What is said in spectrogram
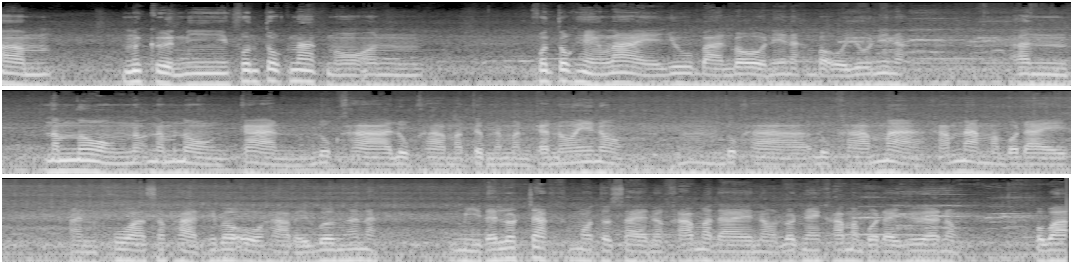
อ่าเมื่อคืนนี้ฝนตกหนักเนาะอันฝนตกแห้งไล่อยู่บ้านบาโอนี่นะบาโออยู่นี่นะอันน้ำนองเนาะน้ำนองการลูกค้าลูกค้ามาเติมน้ำมันกันน้อยเนาะ ลูกค้าลูกค้ามาค้ามนำมาบ่ไดอันคัวสะพานที่บาโอหาไปเบิ่งหั่น่ะมีได้รถจักรมอเตอร์ไซค์เนาะค้ามมาได้เนาะรถใหญ่ค้ามมาบ่ไดเฮือเนาะเพราะว่า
